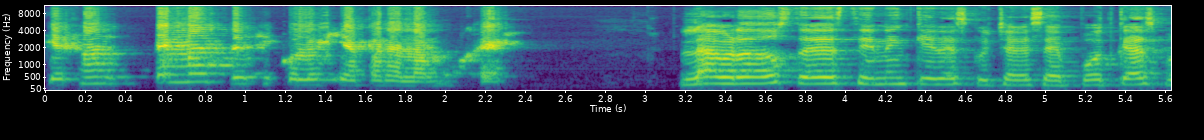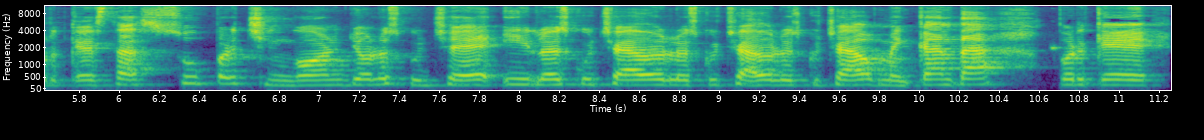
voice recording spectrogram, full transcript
que son temas de psicología para la mujer. La verdad, ustedes tienen que ir a escuchar ese podcast porque está súper chingón. Yo lo escuché y lo he escuchado, lo he escuchado, lo he escuchado. Me encanta porque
